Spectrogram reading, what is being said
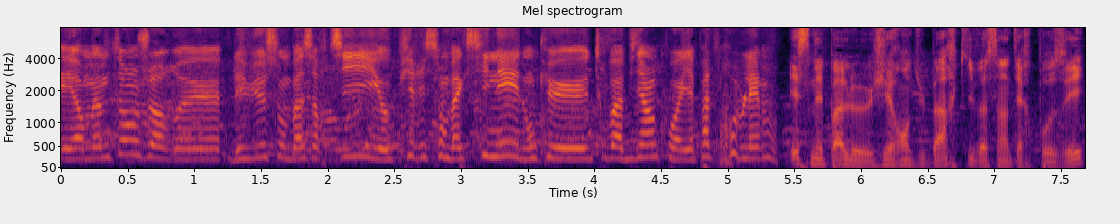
et en même temps, genre, euh, les vieux sont pas sortis et au pire, ils sont vaccinés. Donc euh, tout va bien, quoi. Il y a pas de problème. Et ce n'est pas le gérant du bar qui va s'interposer.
